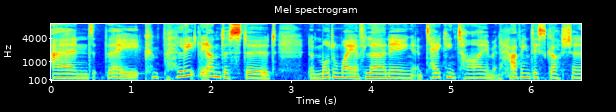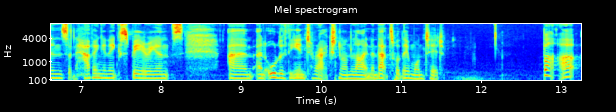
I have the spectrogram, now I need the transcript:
And they completely understood the modern way of learning and taking time and having discussions and having an experience um, and all of the interaction online. And that's what they wanted. But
